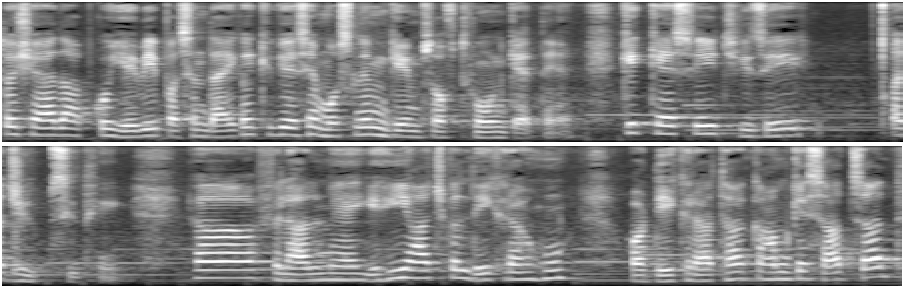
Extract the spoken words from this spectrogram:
तो शायद आपको ये भी पसंद आएगा, क्योंकि ऐसे मुस्लिम गेम्स ऑफ़ थ्रोन कहते हैं। कि कैसे चीज़ें अजीब सी थी। फ़िलहाल मैं यही आजकल देख रहा हूँ और देख रहा था काम के साथ साथ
